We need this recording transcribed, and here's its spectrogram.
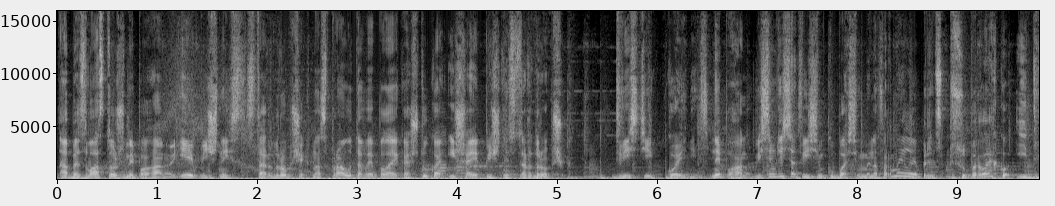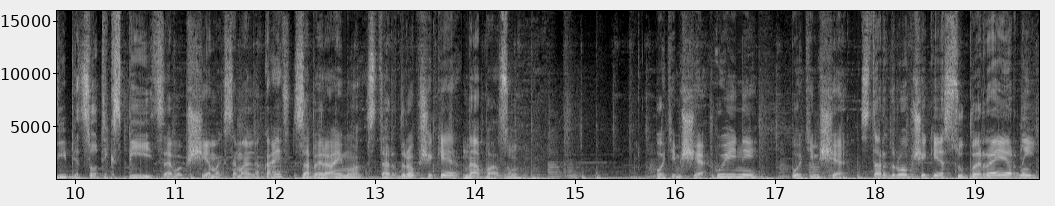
а без вас теж непогано. І епічний стардропчик на спраута випала якась штука, і ще епічний стардропчик. 200 коїнів. Непогано. 88 кубасів ми нафармили. В принципі, супер легко. І 2500 XP. Це взагалі максимально кайф. Забираємо стардропчики на базу. Потім ще куїни, потім ще стардропчики, супер рейерний.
